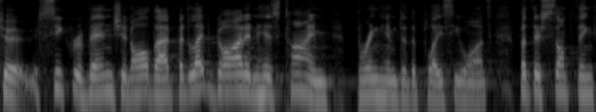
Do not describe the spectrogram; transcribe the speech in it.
to seek revenge and all that, but let God in his time bring him to the place he wants. But there's something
